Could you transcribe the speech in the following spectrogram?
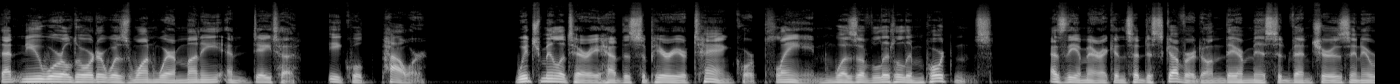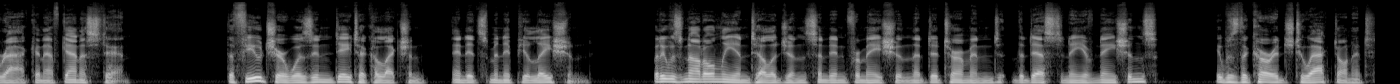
That new world order was one where money and data equaled power. Which military had the superior tank or plane was of little importance, as the Americans had discovered on their misadventures in Iraq and Afghanistan. The future was in data collection and its manipulation but it was not only intelligence and information that determined the destiny of nations, it was the courage to act on it.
